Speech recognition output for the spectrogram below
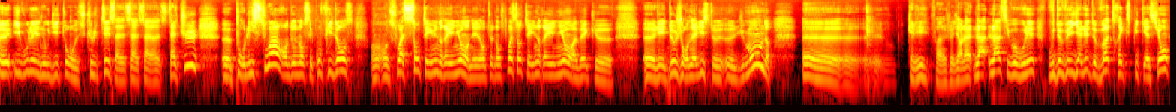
euh, il voulait, nous dit-on, sculpter sa, statue euh, pour l'histoire en donnant ses confidences en, en, 61 réunions, en, en tenant 61 réunions avec les deux journalistes du Monde est, enfin, je veux dire, là, là, si vous voulez, vous devez y aller de votre explication.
